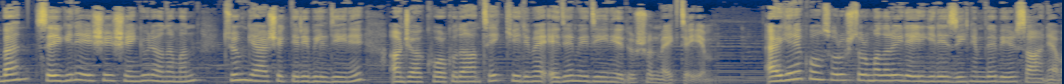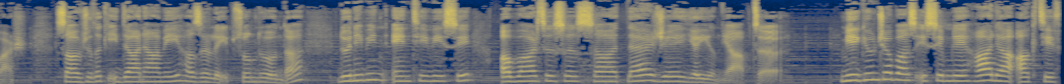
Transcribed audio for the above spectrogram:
Ben sevgili eşi Şengül Hanım'ın tüm gerçekleri bildiğini ancak korkudan tek kelime edemediğini düşünmekteyim. Ergenekon soruşturmaları ile ilgili zihnimde bir sahne var. Savcılık iddianameyi hazırlayıp sunduğunda dönemin NTV'si abartısız saatlerce yayın yaptı. Mirgün Cabas isimli hala aktif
